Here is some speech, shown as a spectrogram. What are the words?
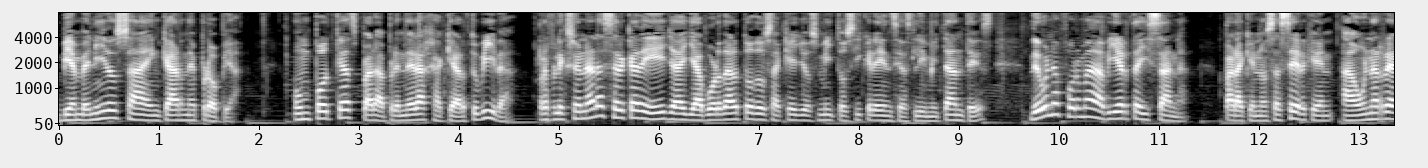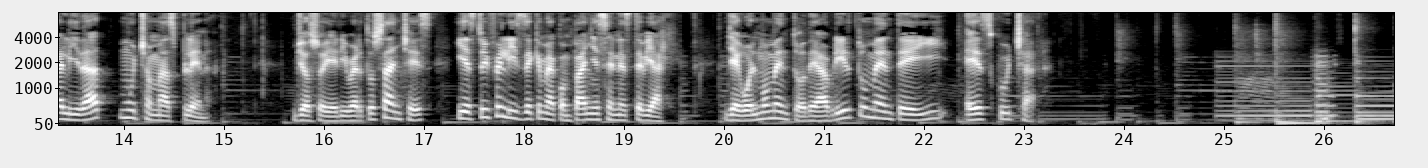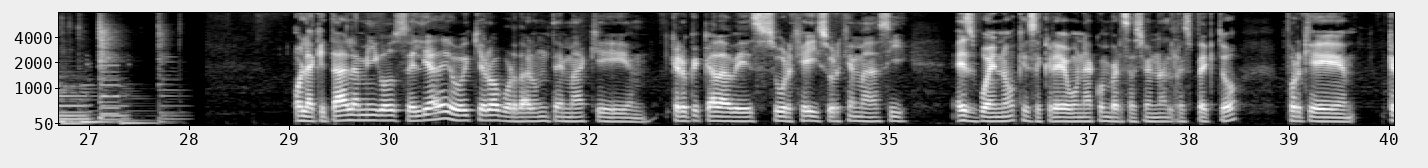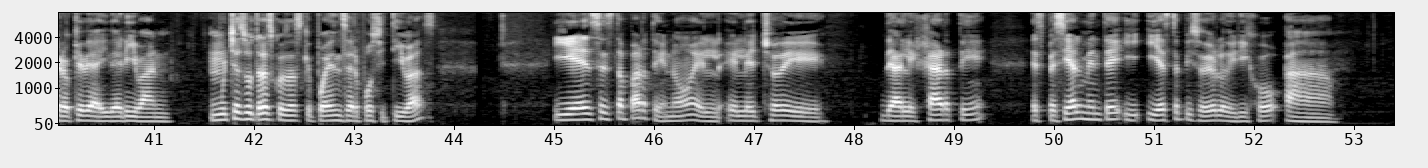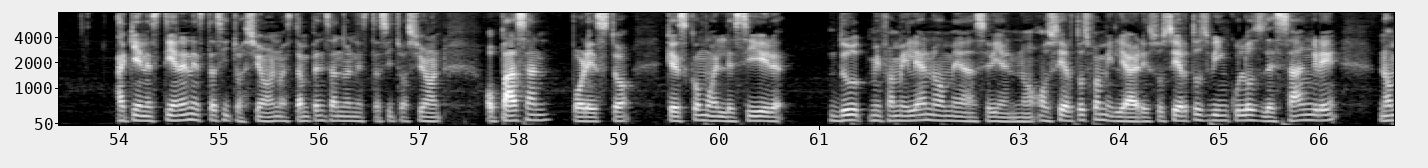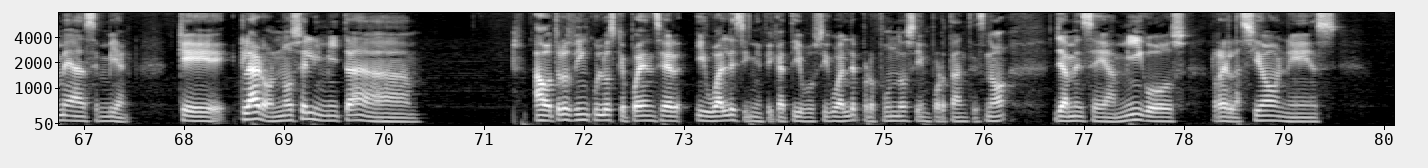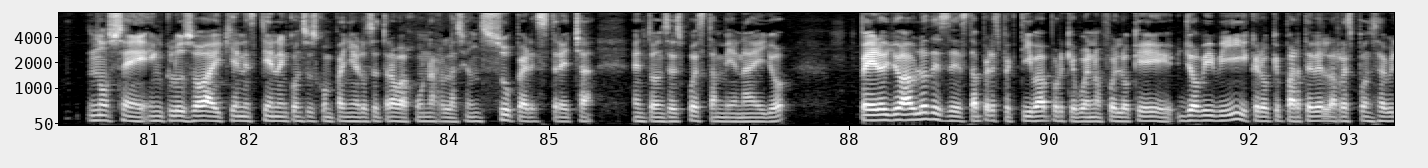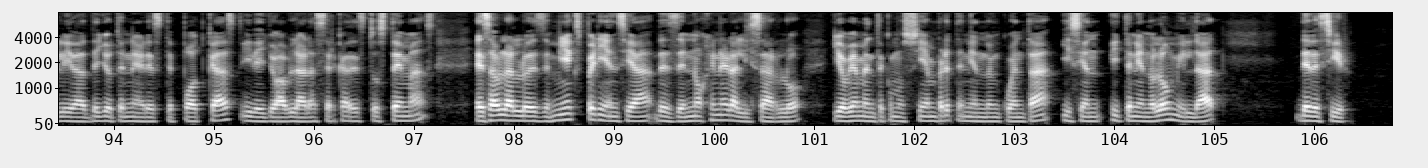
Bienvenidos a En Carne Propia, un podcast para aprender a hackear tu vida, reflexionar acerca de ella y abordar todos aquellos mitos y creencias limitantes de una forma abierta y sana, para que nos acerquen a una realidad mucho más plena. Yo soy Heriberto Sánchez y estoy feliz de que me acompañes en este viaje. Llegó el momento de abrir tu mente y escuchar. Hola, ¿qué tal amigos? El día de hoy quiero abordar un tema que creo que cada vez surge y surge más y es bueno que se cree una conversación al respecto porque creo que de ahí derivan muchas otras cosas que pueden ser positivas y es esta parte, ¿no? El, el hecho de, de alejarte especialmente y, y este episodio lo dirijo a, a quienes tienen esta situación o están pensando en esta situación o pasan por esto, que es como el decir, dude, mi familia no me hace bien, ¿no? O ciertos familiares o ciertos vínculos de sangre no me hacen bien. Que, claro, no se limita a, a otros vínculos que pueden ser igual de significativos, igual de profundos e importantes, ¿no? Llámense amigos, relaciones, no sé, incluso hay quienes tienen con sus compañeros de trabajo una relación súper estrecha, entonces pues también a ello pero yo hablo desde esta perspectiva porque, bueno, fue lo que yo viví y creo que parte de la responsabilidad de yo tener este podcast y de yo hablar acerca de estos temas es hablarlo desde mi experiencia, desde no generalizarlo y obviamente como siempre teniendo en cuenta y, y teniendo la humildad de decir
